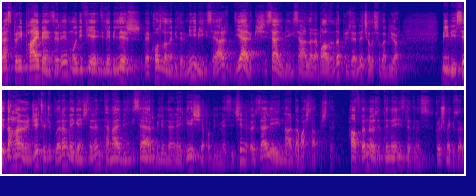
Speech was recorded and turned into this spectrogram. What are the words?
Raspberry Pi benzeri modifiye edilebilir ve kodlanabilir mini bilgisayar diğer kişisel bilgisayarlara bağlanıp üzerinde çalışılabiliyor. BBC daha önce çocukların ve gençlerin temel bilgisayar bilimlerine giriş yapabilmesi için özel yayınlarda başlatmıştı. Haftanın özetini izlediniz. Görüşmek üzere.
